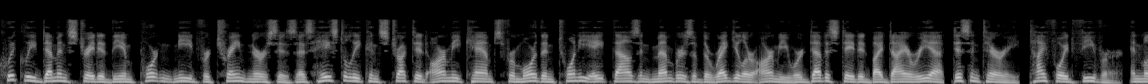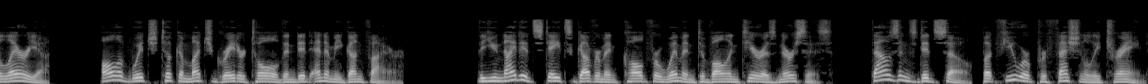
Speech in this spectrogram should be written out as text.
quickly demonstrated the important need for trained nurses as hastily constructed army camps for more than 28,000 members of the regular army were devastated by diarrhea, dysentery, typhoid fever, and malaria all of which took a much greater toll than did enemy gunfire. The United States government called for women to volunteer as nurses. Thousands did so, but few were professionally trained.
